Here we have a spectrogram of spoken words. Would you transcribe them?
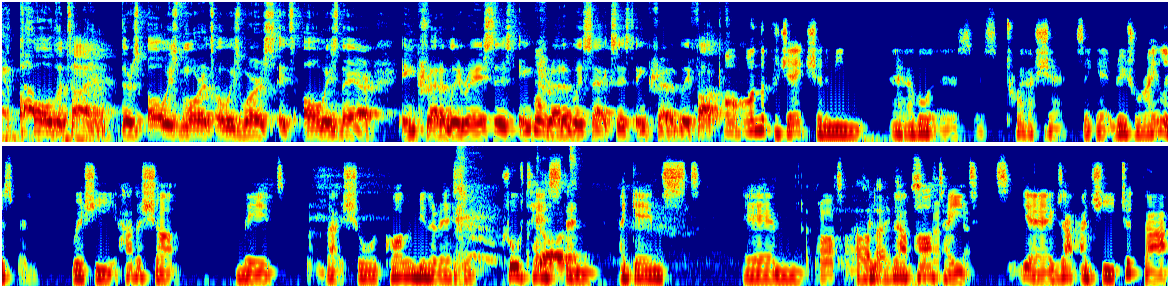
all the time. There's always more, it's always worse, it's always there. Incredibly racist, incredibly sexist, incredibly fucked. On the projection, I mean, uh, although it's, it's Twitter shit, it's like uh, Rachel Riley's thing, where she had a shot made that showed Corbyn being arrested, protesting against um, Apartheid. Apartheid. the apartheid. Yeah, exactly. And she took that,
